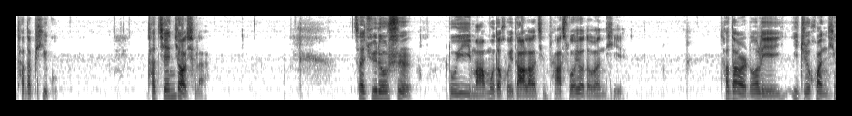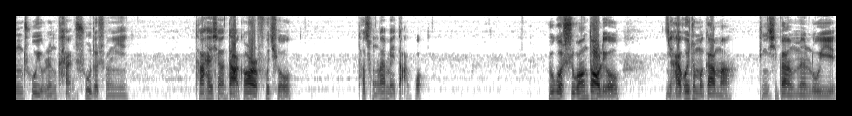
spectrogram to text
他的屁股。他尖叫起来。在拘留室，路易麻木的回答了警察所有的问题。他的耳朵里一直幻听出有人砍树的声音。他还想打高尔夫球。他从来没打过。如果时光倒流，你还会这么干吗？丁西半问路易。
